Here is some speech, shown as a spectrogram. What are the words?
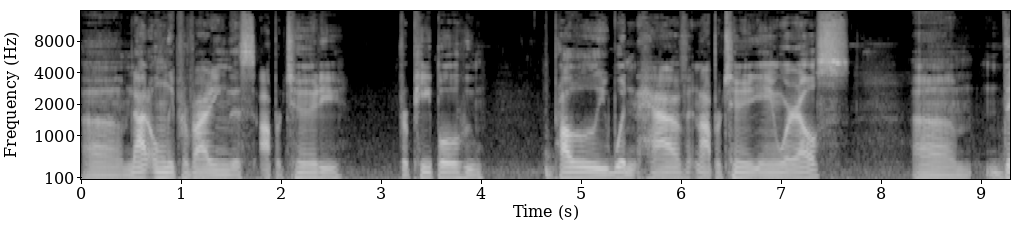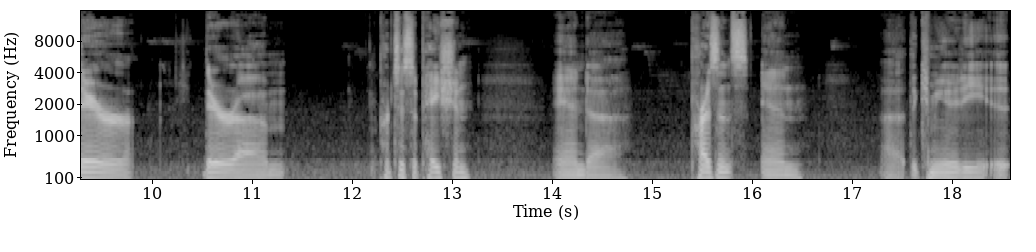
Um, not only providing this opportunity for people who probably wouldn't have an opportunity anywhere else, um, their their um, participation and uh, presence in uh, the community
